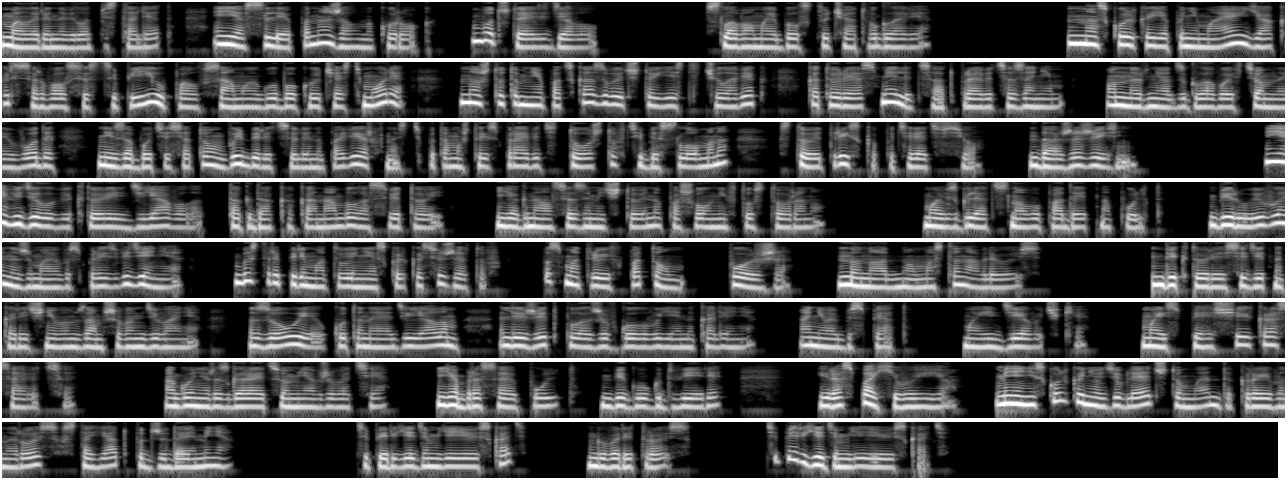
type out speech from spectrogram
Мэлори навела пистолет, и я слепо нажал на курок. Вот что я сделал. Слова мои был стучат в голове. Насколько я понимаю, якорь сорвался с цепи и упал в самую глубокую часть моря, но что-то мне подсказывает, что есть человек, который осмелится отправиться за ним. Он нырнет с головой в темные воды, не заботясь о том, выберется ли на поверхность, потому что исправить то, что в тебе сломано, стоит риска потерять все, даже жизнь. Я видел в Виктории дьявола, тогда как она была святой. Я гнался за мечтой, но пошел не в ту сторону. Мой взгляд снова падает на пульт. Беру его и нажимаю воспроизведение. Быстро перематываю несколько сюжетов. Посмотрю их потом, позже. Но на одном останавливаюсь. Виктория сидит на коричневом замшевом диване. Зоуи, укутанная одеялом, лежит, положив голову ей на колени. Они обе спят. Мои девочки. Мои спящие красавицы. Огонь разгорается у меня в животе. Я бросаю пульт, бегу к двери и распахиваю ее. Меня нисколько не удивляет, что Мэдда, Крейвен и Ройс стоят, поджидая меня. «Теперь едем ее искать?» — говорит Ройс. «Теперь едем ее искать».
